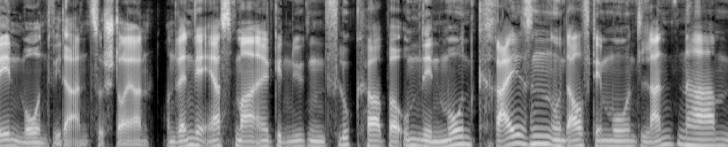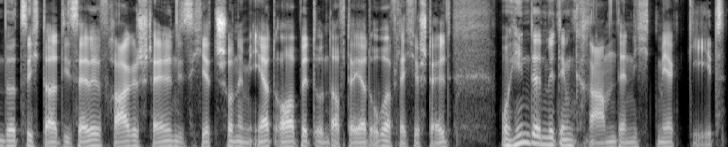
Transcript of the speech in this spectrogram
den Mond wieder anzusteuern. Und wenn wir erstmal genügend Flugkörper um den Mond kreisen und auf dem Mond landen haben, wird sich da dieselbe Frage stellen, die sich jetzt schon im Erdorbit und auf der Erdoberfläche stellt. Wohin denn mit dem Kram, der nicht mehr geht?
